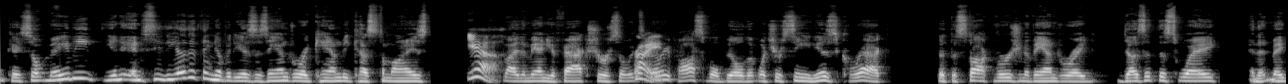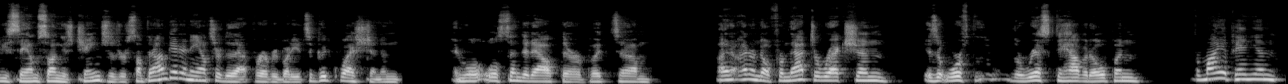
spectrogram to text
Okay, so maybe you know, and see the other thing of it is, is Android can be customized Yeah. by the manufacturer. So it's Right. very possible, Bill, that what you're seeing is correct. That the stock version of Android does it this way, and that maybe Samsung has changed it or something. I'll get an answer to that for everybody. It's a good question, and and we'll we'll send it out there. But um, I, I don't know. From that direction, is it worth the risk to have it open? From my opinion,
